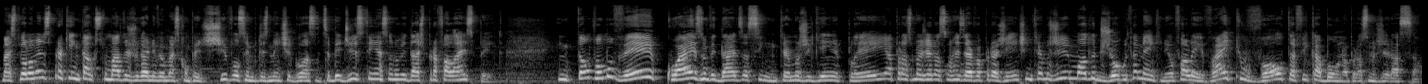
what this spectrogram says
mas pelo menos para quem tá acostumado a jogar nível mais competitivo ou simplesmente gosta de saber disso, tem essa novidade para falar a respeito. Então vamos ver quais novidades, assim, em termos de gameplay, a próxima geração reserva pra gente, em termos de modo de jogo também, que nem eu falei. Vai que o Volta fica bom na próxima geração.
